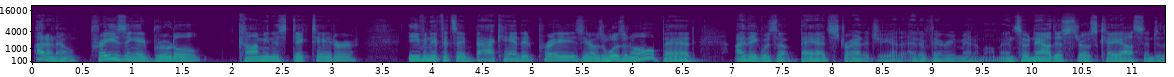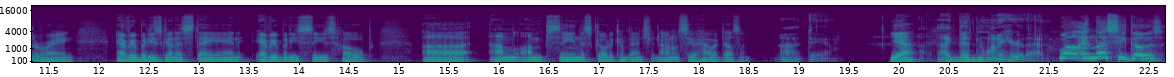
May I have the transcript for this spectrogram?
I don't know. Praising a brutal communist dictator, even if it's a backhanded praise, you know, it wasn't all bad. I think was a bad strategy at, at a very minimum. And so now this throws chaos into the ring. Everybody's going to stay in. Everybody sees hope. Uh, I'm I'm seeing this go to convention. I don't see how it doesn't. Ah, damn. Yeah. I didn't want to hear that. Well, unless he goes,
